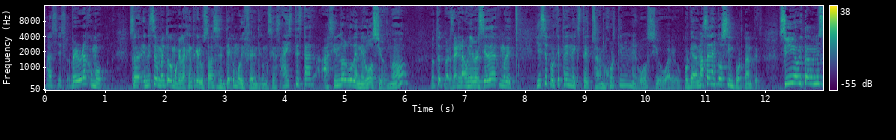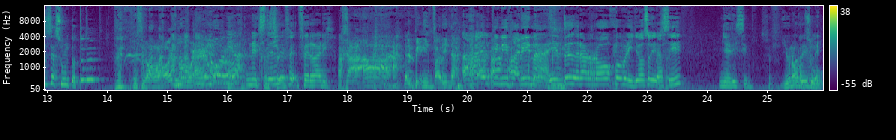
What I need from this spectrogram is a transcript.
Así son. Pero era como. O sea, en ese momento, como que la gente que lo usaba se sentía como diferente. Como decías, ah, este está haciendo algo de negocios, ¿no? ¿No te parece? En la universidad era como de, ¿y ese por qué trae Nextel? Pues a lo mejor tiene un negocio o algo. Porque además eran cosas importantes. Sí, ahorita vemos ese asunto. Tut. Ay, no, bueno. Luego había ¿no? Nextel de Fe- Ferrari. Ajá, el pininfarina. Ajá, el pinifarina. Y entonces era rojo, brilloso y así. ñerísimo. Y uno con su,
